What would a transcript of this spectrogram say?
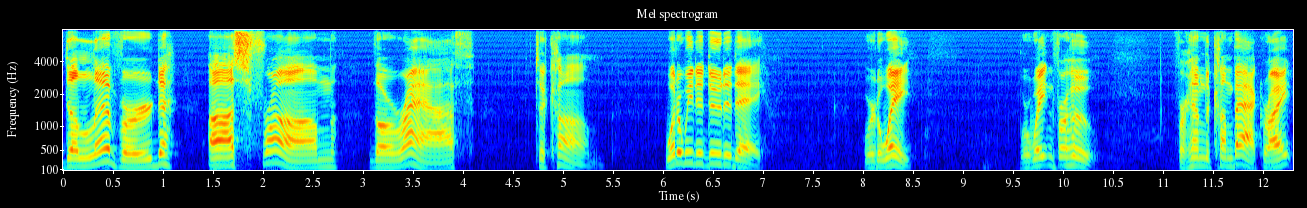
delivered us from the wrath to come. What are we to do today? We're to wait. We're waiting for who? For him to come back, right?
